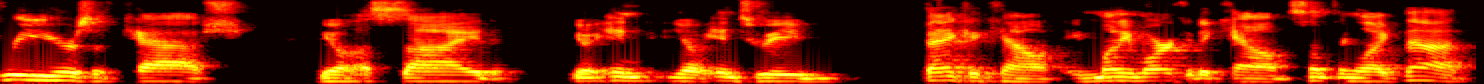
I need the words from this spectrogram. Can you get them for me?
three years of cash you know aside you know in you know into a bank account a money market account something like that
